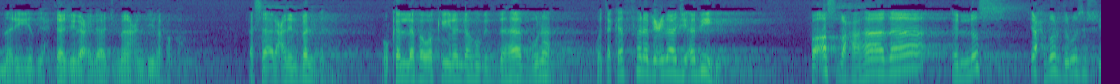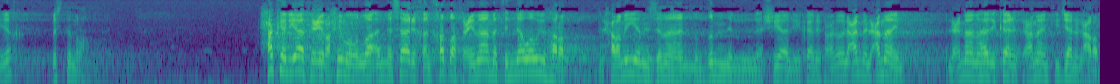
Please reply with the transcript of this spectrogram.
مريض يحتاج إلى علاج ما عندي نفقة. فسأل عن البلدة وكلف وكيلا له بالذهاب هناك وتكفل بعلاج أبيه. فأصبح هذا اللص يحضر دروس الشيخ باستمرار. حكى اليافعي رحمه الله أن سارقا خطف عمامة النووي وهرب. الحرمية من زمان من ضمن الأشياء اللي كانوا يفعلونها العمائم العمامة هذه كانت عمائم تيجان العرب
